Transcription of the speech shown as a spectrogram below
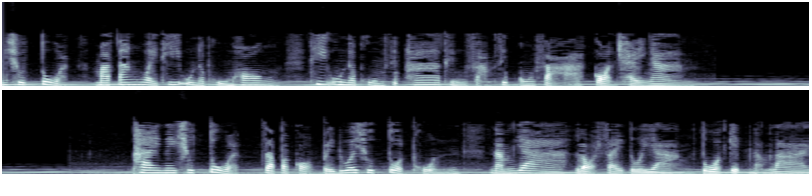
ำชุดตรวจมาตั้งไว้ที่อุณหภูมิห้อง ที่อุณหภูมิ 15-30 องศาก่อนใช้งาน ภายในชุดตรวจจะประกอบไปด้วยชุดตรวจผล น้ำยา หลอดใส่ตัวอย่าง ตัวเก็บน้ำลาย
